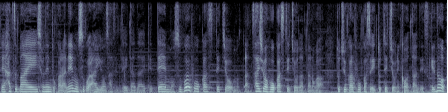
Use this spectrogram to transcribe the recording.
で発売初年度からねもうすごい愛用させていただいててもうすごいフォーカス手帳あ最初はフォーカス手帳だったのが途中からフォーカス8手帳に変わったんですけど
